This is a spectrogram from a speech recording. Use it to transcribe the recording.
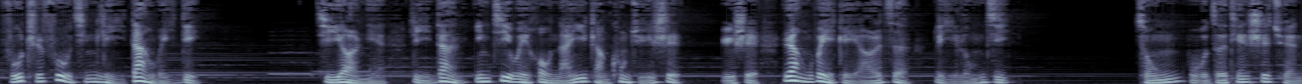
扶持父亲李旦为帝。七二年，李旦因继位后难以掌控局势，于是让位给儿子李隆基。从武则天失权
